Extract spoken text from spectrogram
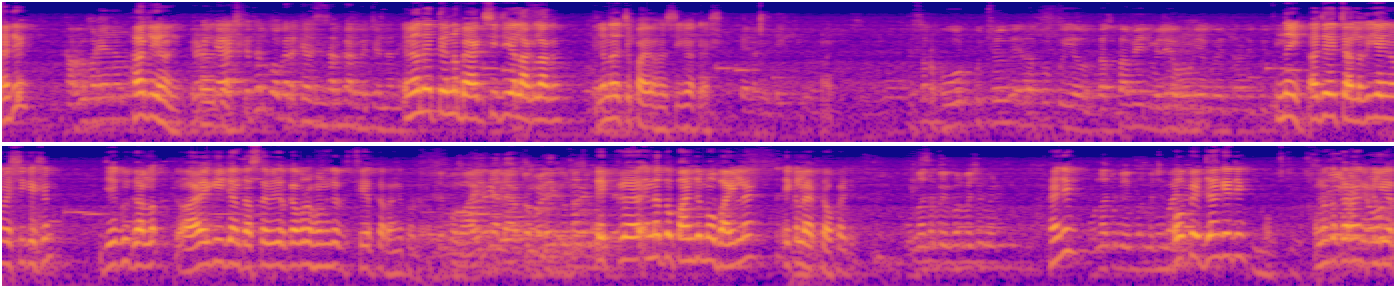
ਹਾਂਜੀ ਘਰੋਂ ਵੀ ਫੜਿਆ ਇਹਨਾਂ ਨੂੰ? ਹਾਂਜੀ ਹਾਂਜੀ। ਜਿਹੜਾ ਕੈਸ਼ ਕਿੱਥੇ ਲੁਕੋ ਕੇ ਰੱਖਿਆ ਸੀ ਸਰ ਘਰ ਵਿੱਚ ਇਹਨਾਂ ਨੇ? ਇਹਨਾਂ ਦੇ ਤਿੰਨ ਬੈਗ ਸੀ ਜੀ ਅਲੱਗ-ਅਲੱਗ ਜਿਨ੍ਹਾਂ ਚ ਪਾਇਆ ਹੋਇਆ ਸੀਗਾ ਕੈਸ਼ ਤੇ ਸਰ ਹੋਰ ਕੁਝ ਇਹਨਾਂ ਤੋਂ ਕੋਈ ਦਸਤਾਵੇਜ਼ ਮਿਲੇ ਹੋਣ ਜਾਂ ਕੋਈ ਇਦਾਂ ਦੀ ਕੋਈ ਨਹੀਂ ਅਜੇ ਚੱਲ ਰਹੀ ਹੈ ਇਨਵੈਸਟੀਗੇਸ਼ਨ ਜੇ ਕੋਈ ਗੱਲ ਆਏਗੀ ਜਾਂ ਦਸਤਾਵੇਜ਼ ਰਿਕਵਰ ਹੋਣਗੇ ਤਾਂ ਸ਼ੇਅਰ ਕਰਾਂਗੇ ਤੁਹਾਡੇ ਮੋਬਾਈਲ ਜਾਂ ਲੈਪਟਾਪ ਬੜੇ ਉਹਨਾਂ ਨਾਲ। ਇੱਕ ਇਹਨਾਂ ਤੋਂ ਪੰਜ ਮੋਬਾਈਲ ਨੇ ਇੱਕ ਲੈਪਟਾਪ ਹੈ ਜੀ। ਉਹਨਾਂ ਤੋਂ ਕੋਈ ਇਨਫੋਰਮੇਸ਼ਨ ਮਿਲੀ? ਹਾਂਜੀ ਉਹਨਾਂ ਤੋਂ ਕੋਈ ਇਨਫੋਰਮੇਸ਼ਨ ਉਹ ਭੇਜਾਂਗੇ ਜੀ। ਉਹਨਾਂ ਤੋਂ ਕਰਾਂਗੇ ਕਲੀਅਰ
